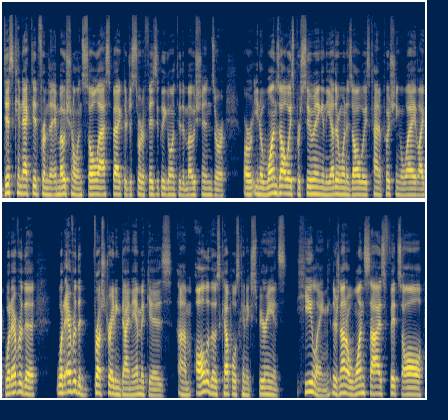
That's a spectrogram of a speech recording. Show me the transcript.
disconnected from the emotional and soul aspect. They're just sort of physically going through the motions, or or you know, one's always pursuing and the other one is always kind of pushing away. Like whatever the whatever the frustrating dynamic is, um, all of those couples can experience healing. There's not a one size fits all.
